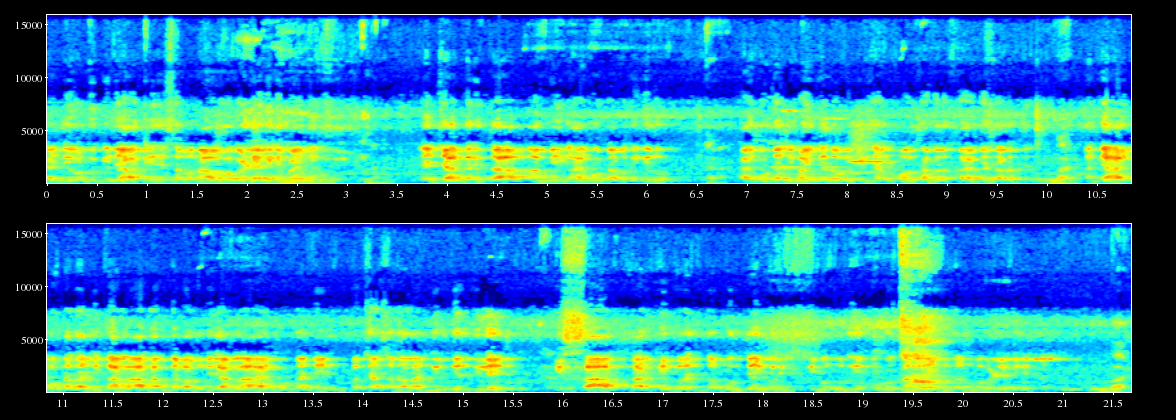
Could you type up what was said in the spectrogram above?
या निवडणुकीच्या आधी हे सर्व नाव वगळल्या गेले पाहिजे याच्याकरिता आम्ही हायकोर्टामध्ये गेलो. हायकोर्टाची माहिती आता वकील साहेब तुम्हाला सांगतच काय आणि त्या हायकोर्टाचा निकाल आज आमच्या बाजूने लागला. हायकोर्टाने प्रशासनाला निर्देश दिले की सात तारखेपर्यंत कोणत्याही परिस्थितीमधून हे ठिकाणी वगळल्या गेले बरं.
